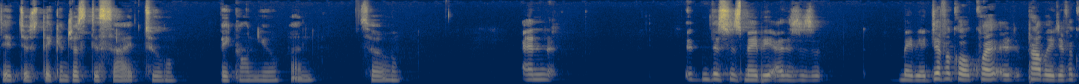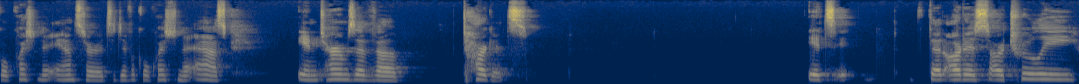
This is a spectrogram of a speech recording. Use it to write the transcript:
They just they can just decide to pick on you, and so And this is maybe uh, this is maybe a difficult, uh, probably a difficult question to answer. It's a difficult question to ask in terms of uh, targets. It's it, that artists are truly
